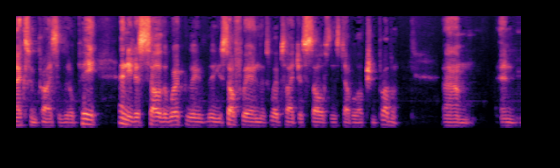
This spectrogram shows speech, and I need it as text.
maximum price of little p, and you just sell the work, the, the software and this website just solves this double auction problem. Um, and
